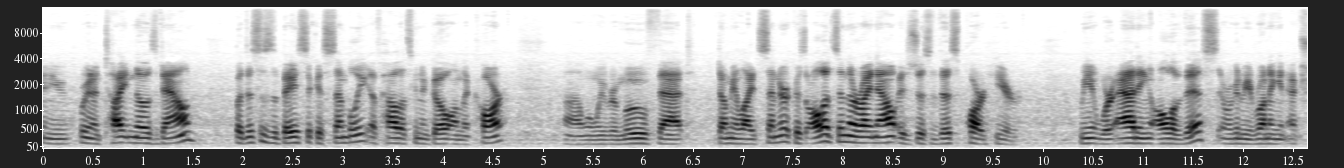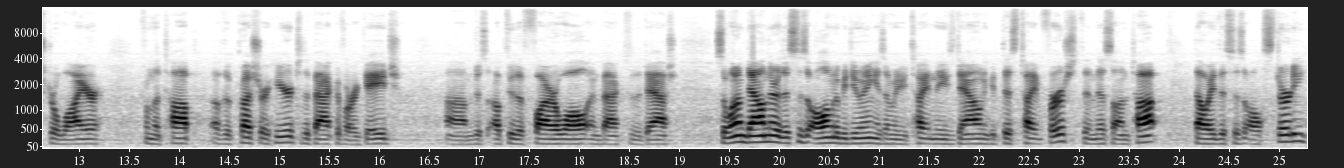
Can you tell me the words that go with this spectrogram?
and you, we're going to tighten those down. But this is the basic assembly of how that's going to go on the car. Uh, when we remove that dummy light sender, because all that's in there right now is just this part here. We, we're adding all of this, and we're going to be running an extra wire from the top of the pressure here to the back of our gauge, um, just up through the firewall and back to the dash. So when I'm down there, this is all I'm going to be doing is I'm going to tighten these down and get this tight first, then this on top. That way this is all sturdy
